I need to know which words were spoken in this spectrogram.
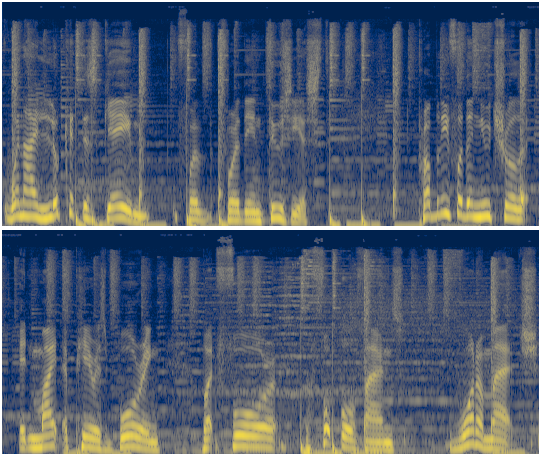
when I look at this game for for the enthusiast, probably for the neutral, it might appear as boring, but for the football fans, what a match!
